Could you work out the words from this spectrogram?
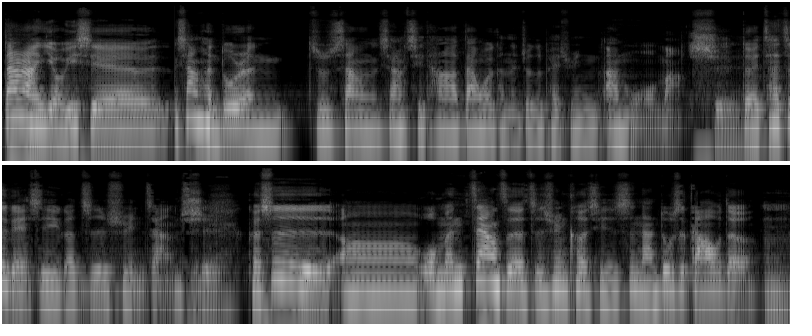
当然有一些像很多人，就是像像其他单位可能就是培训按摩嘛，是对，他这个也是一个职训这样子。是，可是嗯、呃，我们这样子的职训课其实是难度是高的。嗯，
